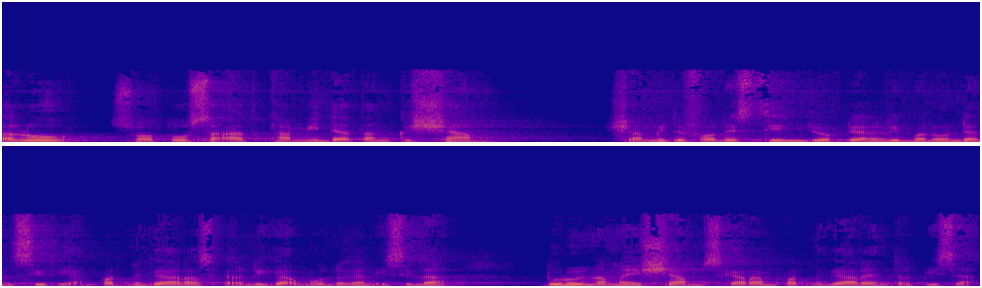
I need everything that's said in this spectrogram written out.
Lalu suatu saat kami datang ke Syam. Syam itu Palestina, Jordania, Lebanon, dan Syria. Empat negara sekarang digabung dengan istilah dulu namanya Syam, sekarang empat negara yang terpisah.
